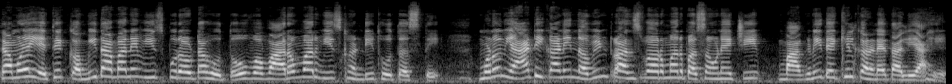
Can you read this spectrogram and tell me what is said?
त्यामुळे येथे कमी दाबाने वीज पुरवठा होतो व वारंवार वीज खंडित होत असते. म्हणून या ठिकाणी नवीन ट्रान्सफॉर्मर बसवण्याची मागणी देखील करण्यात आली आहे.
